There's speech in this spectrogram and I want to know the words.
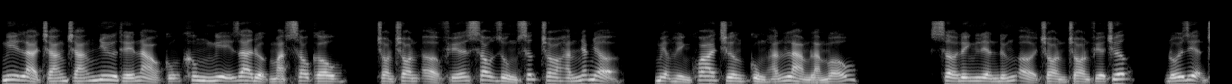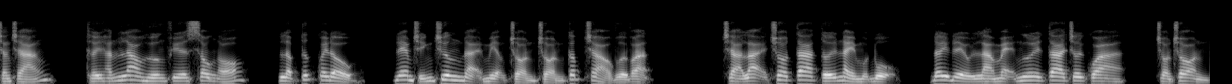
nghi là tráng tráng như thế nào cũng không nghĩ ra được mặt sau câu, tròn tròn ở phía sau dùng sức cho hắn nhắc nhở, miệng hình khoa trương cùng hắn làm làm mẫu. Sở đình liền đứng ở tròn tròn phía trước, đối diện trắng tráng, thấy hắn lao hướng phía sau nó, lập tức quay đầu, đem chính trương đại miệng tròn tròn cấp chảo vừa vặn. Trả lại cho ta tới này một bộ, đây đều là mẹ ngươi ta chơi qua, tròn tròn,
